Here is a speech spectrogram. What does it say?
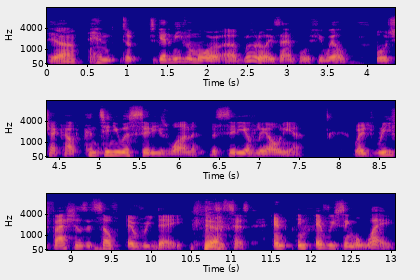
Yeah. And to, to get an even more uh, brutal example, if you will, we'll check out Continuous Cities 1, the city of Leonia, where it refashions itself every day Yeah. as it says, and in every single way.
